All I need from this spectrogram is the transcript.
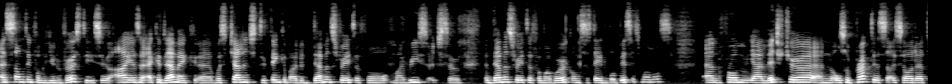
as something from the university. So, I, as an academic, uh, was challenged to think about a demonstrator for my research. So, a demonstrator for my work on sustainable business models. And from yeah, literature and also practice, I saw that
